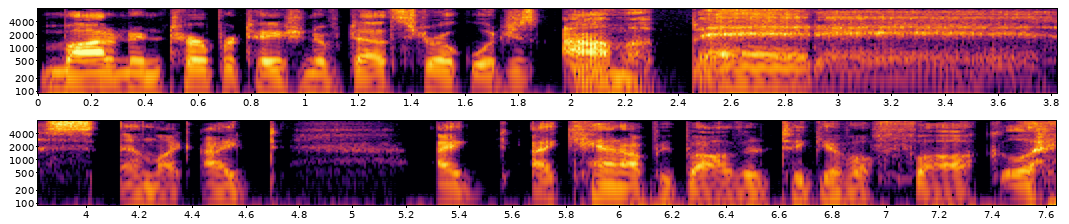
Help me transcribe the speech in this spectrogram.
modern interpretation of Deathstroke, which is, I'm a badass. And like, I, I, I cannot be bothered to give a fuck. Like,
